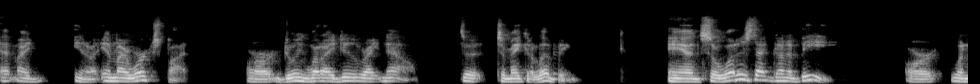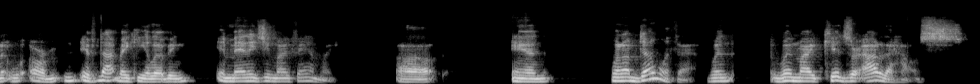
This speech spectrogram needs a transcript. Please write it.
at my, you know, in my work spot or doing what I do right now to, to make a living. And so what is that going to be? Or when, or if not making a living, in managing my family. Uh, and when I'm done with that, when when my kids are out of the house,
